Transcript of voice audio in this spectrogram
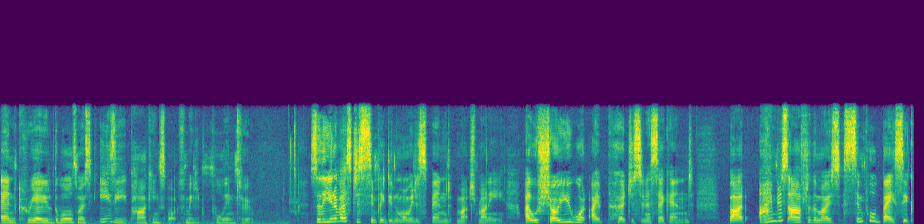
and created the world's most easy parking spot for me to pull into. So the universe just simply didn't want me to spend much money. I will show you what I purchased in a second, but I'm just after the most simple, basic,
